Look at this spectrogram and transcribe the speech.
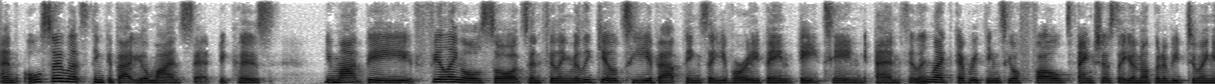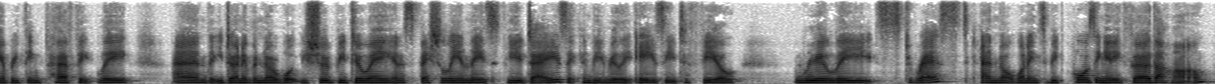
And also let's think about your mindset because you might be feeling all sorts and feeling really guilty about things that you've already been eating and feeling like everything's your fault, anxious that you're not going to be doing everything perfectly and that you don't even know what you should be doing. And especially in these few days, it can be really easy to feel really stressed and not wanting to be causing any further harm.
